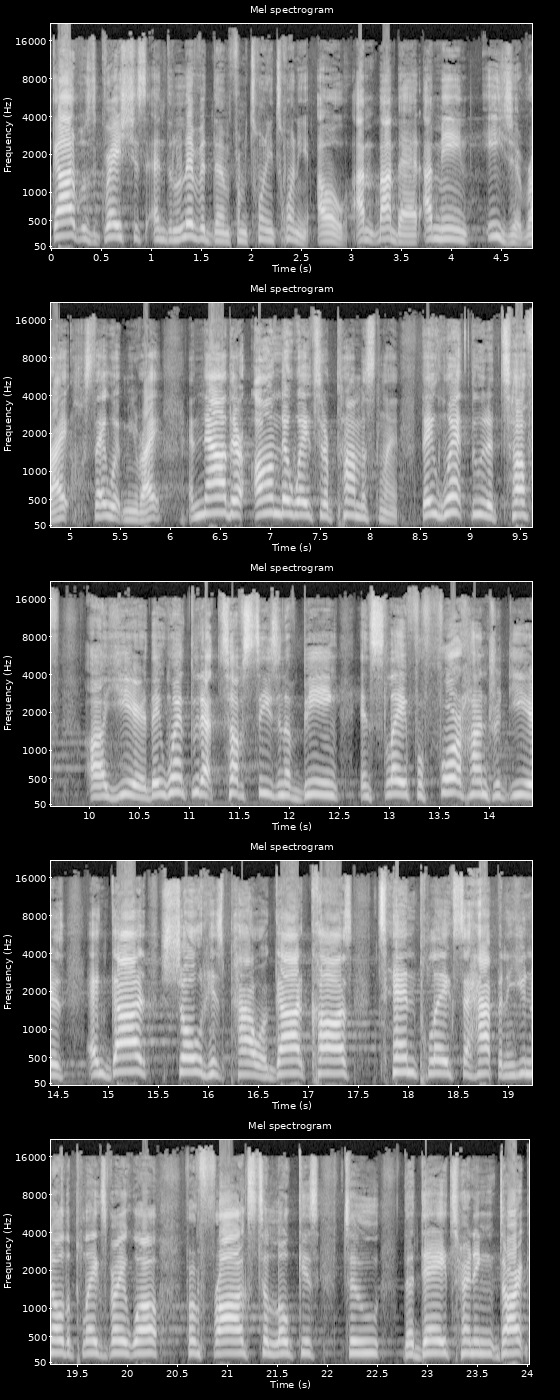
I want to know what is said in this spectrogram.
God was gracious and delivered them from 2020. Oh, I'm, my bad. I mean Egypt, right? Stay with me, right? And now they're on their way to the promised land. They went through the tough uh, year. They went through that tough season of being enslaved for 400 years, and God showed his power. God caused 10 plagues to happen, and you know the plagues very well from frogs to locusts to the day turning dark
